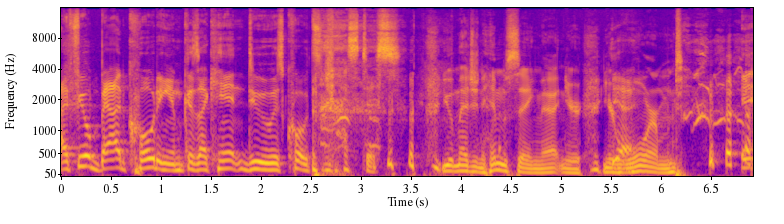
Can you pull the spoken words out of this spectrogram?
I feel bad quoting him because I can't do his quotes justice. You imagine him saying that, and you're you're Yeah. warmed. in,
